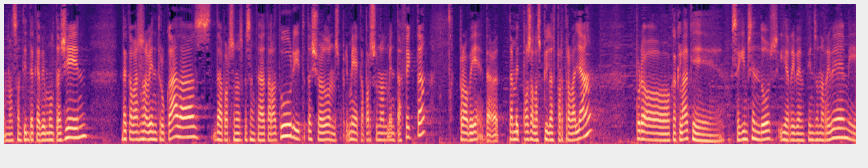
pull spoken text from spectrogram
en el sentit de que ve molta gent, de que vas rebent trucades de persones que s'han quedat a l'atur i tot això, doncs, primer, que personalment t'afecta, però bé, de, també et posa les piles per treballar, però que clar que seguim sent dos i arribem fins on arribem i,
